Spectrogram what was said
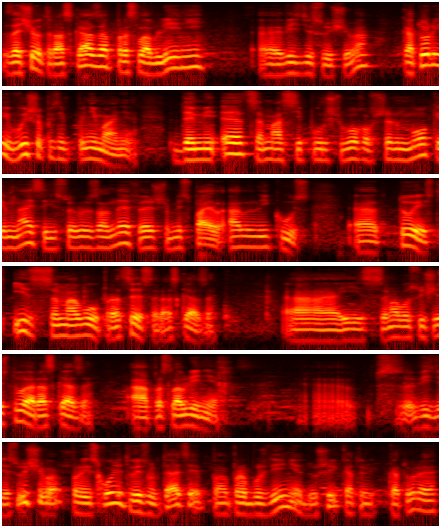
за счет рассказа прославлений э, вездесущего, который выше понимания. Демиэт сама сипур швохов шермоким найса и сорузанефеш миспайл алиликус. Э, то есть из самого процесса рассказа, э, из самого существа рассказа о прославлениях вездесущего происходит в результате пробуждения души, которая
